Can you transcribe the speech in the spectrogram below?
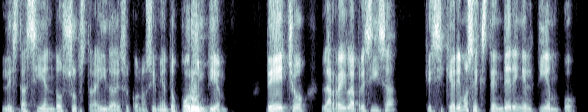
le está siendo sustraída de su conocimiento por un tiempo. De hecho, la regla precisa que si queremos extender en el tiempo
